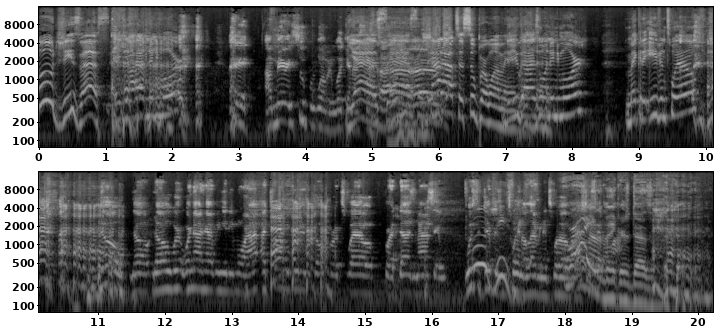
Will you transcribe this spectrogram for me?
ooh, Jesus. Ain't y'all having any more? Hey, I'm married Superwoman. What can Yes, I say? yes. Shout out to Superwoman. Do you guys want any more? Make it an even 12? no, no, no. We're, we're not having any more. I, I tried to get it to go for a twelve for a dozen. I said, what's the difference between eleven and twelve? Right. I said, Not a baker's dozen.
